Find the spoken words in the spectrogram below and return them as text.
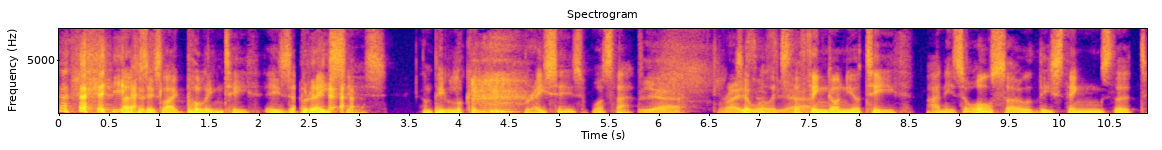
Because yes. uh, it's like pulling teeth. Is braces and people look at you braces what's that yeah braces, so well it's yeah. the thing on your teeth and it's also these things that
